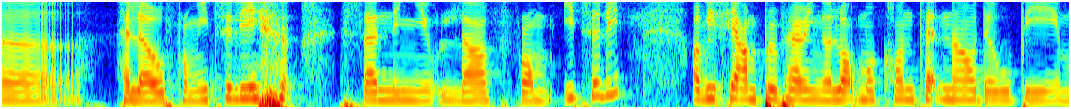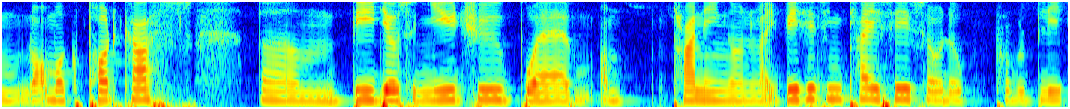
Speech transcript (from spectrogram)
uh, hello from Italy, sending you love from Italy. Obviously, I'm preparing a lot more content now. There will be a lot more podcasts, um, videos on YouTube where I'm planning on like visiting places. So there'll probably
